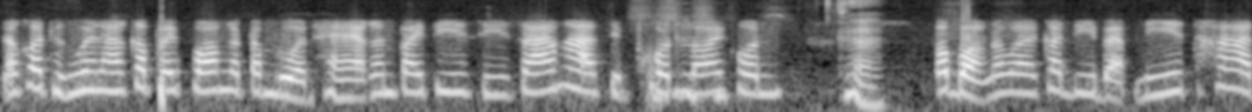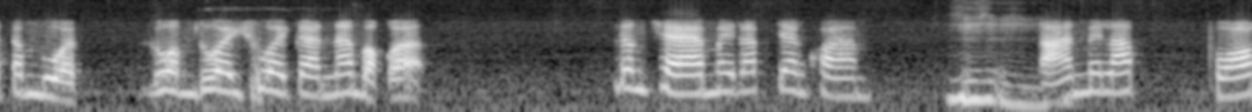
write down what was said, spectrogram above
แล้วก็ถึงเวลาก็ไปฟ้องกับตำรวจแห่กันไปทีสี่สามห้าสิบคนร้อยคนค่ะก็บอกแล้วว่าคดีแบบนี้ถ้าตำรวจร่วมด้วยช่วยกันนะ บอกว่า เรื่องแชร์ไม่รับแจ้งความอืมศาลไม่รับฟ้อง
